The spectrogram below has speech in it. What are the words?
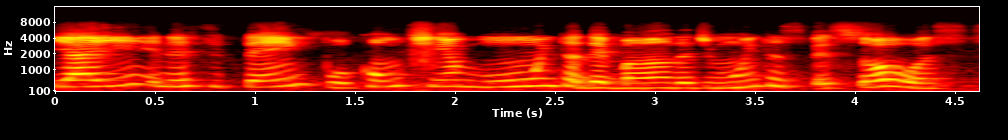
E aí, nesse tempo, como tinha muita demanda de muitas pessoas,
